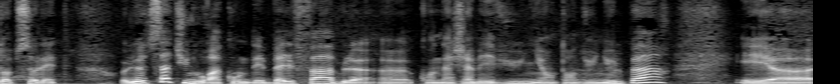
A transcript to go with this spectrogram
obsolètes. Au lieu de ça, tu nous racontes des belles fables euh, qu'on n'a jamais vues ni entendues nulle part, et, euh,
